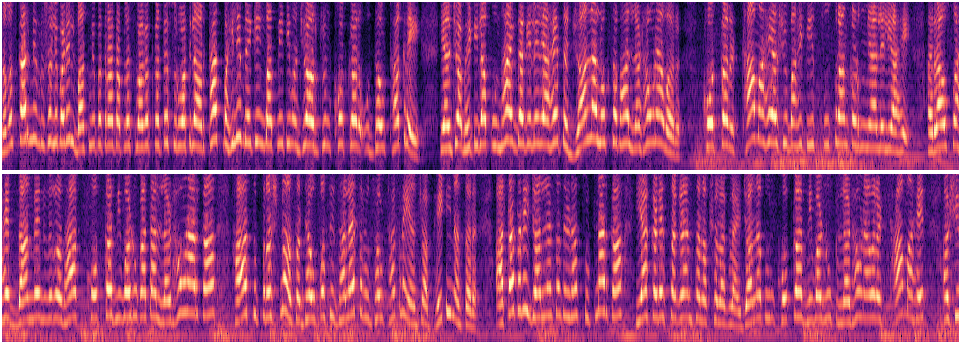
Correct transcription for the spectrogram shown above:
नमस्कार मी वृषाली पाटील. बातमीपत्रात आपलं स्वागत करते. सुरुवातीला अर्थात पहिली ब्रेकिंग बातमी ती म्हणजे अर्जुन खोतकर उद्धव ठाकरे यांच्या भेटीला पुन्हा एकदा गेलेले आहेत. जालना लोकसभा लढवण्यावर खोतकर ठाम आहे अशी माहिती सूत्रांकडून मिळालेली आहे. रावसाहेब दानवेंविरोधात खोतकर निवडणूक आता लढवणार का? हाच प्रश्न सध्या उपस्थित झालाय. तर उद्धव ठाकरे यांच्या भेटीनंतर आता तरी जालन्याचा तिढा सुटणार का? याकडे सगळ्यांचं लक्ष लागलंय. जालन्यातून खोतकर निवडणूक लढवण्यावर ठाम आहेत अशी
